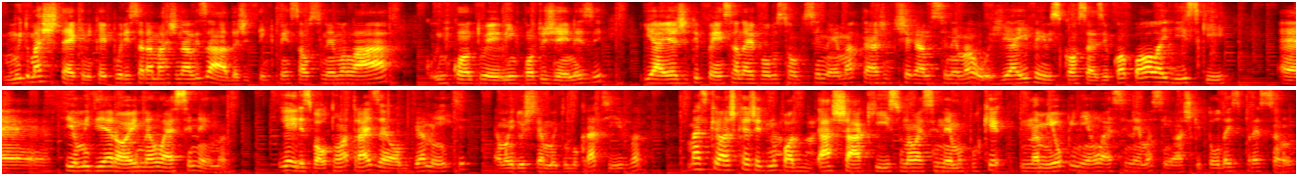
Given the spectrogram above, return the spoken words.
muito mais técnica e por isso era marginalizada. A gente tem que pensar o cinema lá, enquanto ele, enquanto gênese, e aí a gente pensa na evolução do cinema até a gente chegar no cinema hoje. E aí veio o Scorsese e o Coppola e diz que é, filme de herói não é cinema. E aí eles voltam atrás, é obviamente, é uma indústria muito lucrativa, mas que eu acho que a gente não pode achar que isso não é cinema, porque, na minha opinião, é cinema sim. Eu acho que toda a expressão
